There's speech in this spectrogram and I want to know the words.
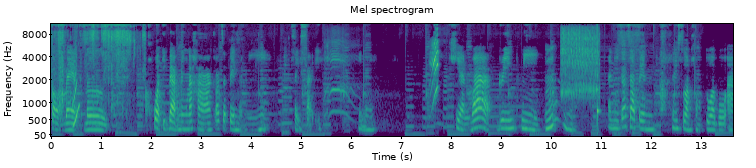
สองแบบเลย ขวดอีกแบบหนึ่งนะคะ ก็จะเป็นแบบนี้ใสๆเห็นไหมเขียนว่า drink me อืมอันนี้ก็จะเป็นในส่วนของตัวโบอา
